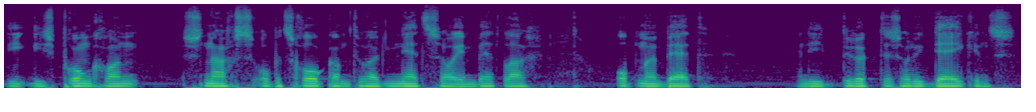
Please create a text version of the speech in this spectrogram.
Die, die sprong gewoon s'nachts op het schoolkamp toen ik net zo in bed lag, op mijn bed. En die drukte zo die dekens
